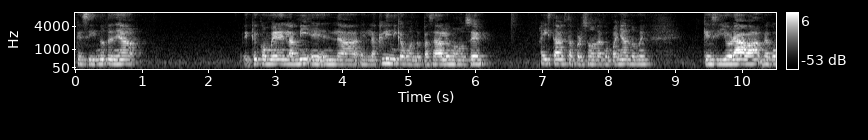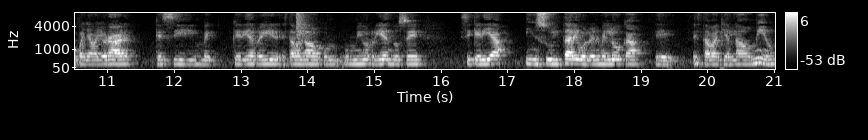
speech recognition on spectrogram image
que si no tenía que comer en la, en la, en la clínica cuando pasaba los Juan José, ahí estaba esta persona acompañándome, que si lloraba me acompañaba a llorar, que si me quería reír estaba al lado con- conmigo riéndose, si quería insultar y volverme loca, eh, estaba aquí al lado mío.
